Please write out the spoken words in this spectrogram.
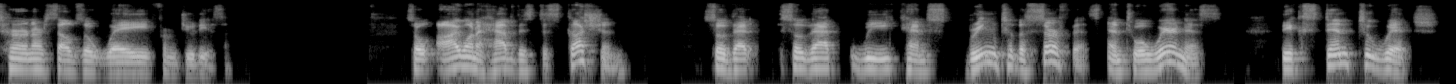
turn ourselves away from Judaism. So I want to have this discussion so that so that we can bring to the surface and to awareness the extent to which,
